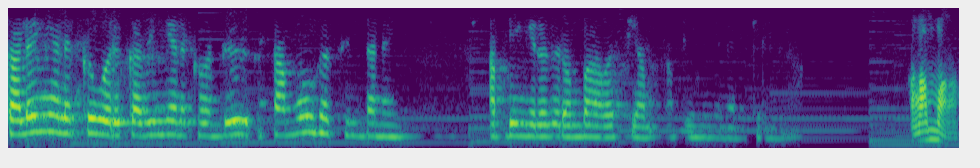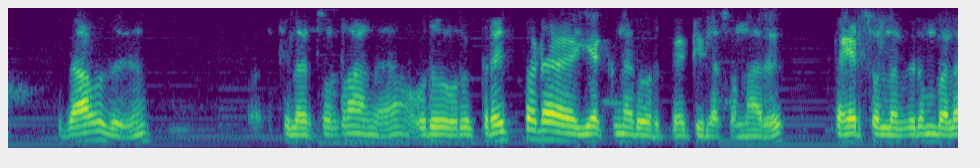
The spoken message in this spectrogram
கலைஞனுக்கு ஒரு கவிஞனுக்கு வந்து சமூக சிந்தனை அப்படிங்கிறது ரொம்ப அவசியம் அப்படின்னு நீங்க நினைக்கிறீங்களா? ஆமா. அதாவது சிலர் சொல்றாங்க ஒரு ஒரு திரைப்பட இயக்குனர் ஒரு பேட்டியில சொன்னாரு பெயர் சொல்ல விரும்பல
